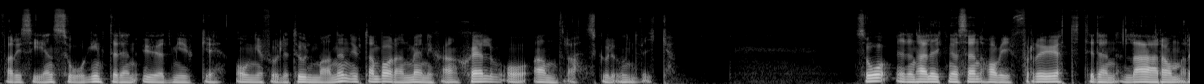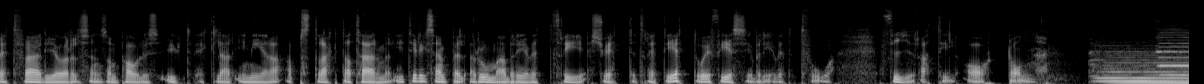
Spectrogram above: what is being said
Farisén såg inte den ödmjuke, ångerfulle tullmannen utan bara en människa han själv och andra skulle undvika. Så i den här liknelsen har vi fröet till den lära om rättfärdiggörelsen som Paulus utvecklar i mera abstrakta termer i till exempel Romarbrevet 3, 21-31 och Efesierbrevet 2, 4-18.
